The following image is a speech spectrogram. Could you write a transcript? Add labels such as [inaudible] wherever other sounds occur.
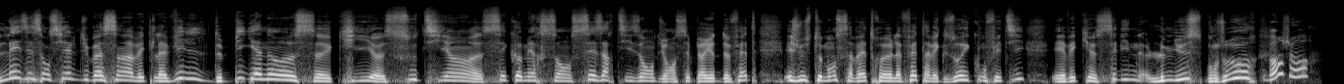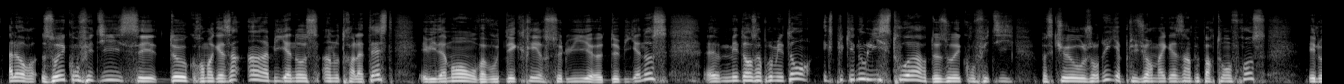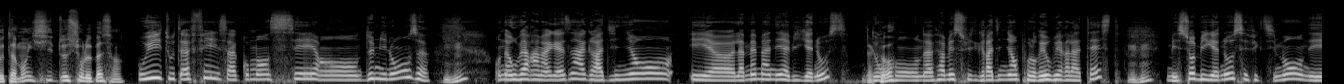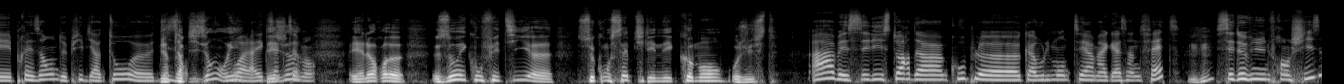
Les essentiels du bassin avec la ville de Biganos euh, qui euh, soutient euh, ses commerçants, ses artisans durant ces périodes de fête. Et justement, ça va être la fête avec Zoé Confetti et avec Céline Lemius. Bonjour. Bonjour. Alors, Zoé Confetti, c'est deux grands magasins, un à Biganos, un autre à La Teste. Évidemment, on va vous décrire celui de Biganos. Mais dans un premier temps, expliquez-nous l'histoire de Zoé Confetti. Parce qu'aujourd'hui, il y a plusieurs magasins un peu partout en France et notamment ici deux sur le bassin. Oui, tout à fait. Ça a commencé en 2011. Mhm. On a ouvert un magasin à Gradignan et euh, la même année à Biganos. Donc on a fermé celui de Gradignan pour le réouvrir à la Teste. Mhm. Mais sur Biganos, effectivement, on est présent depuis bientôt euh, 10 bientôt ans. 10 ans, oui. Voilà, exactement. Et alors, euh, Zoé Confetti, euh, ce concept, il est né comment au juste? Ah, ben c'est l'histoire d'un couple qui a voulu monter un magasin de fête. Mhm. C'est devenu une franchise.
